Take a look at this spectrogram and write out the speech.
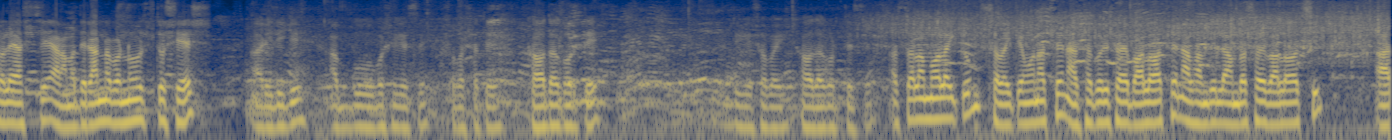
চলে আসছে, আর আমাদের রান্না বান্না তো শেষ। আর এদিকে আব্বু বসে গেছে সবার সাথে খাওয়া দাওয়া করতে। এদিকে সবাই খাওয়া দাওয়া করতেছে। আসসালামু আলাইকুম, সবাই কেমন আছেন? আশা করি সবাই ভালো আছেন, আলহামদুলিল্লাহ আমরা সবাই ভালো আছি। আর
